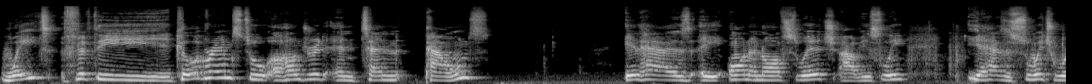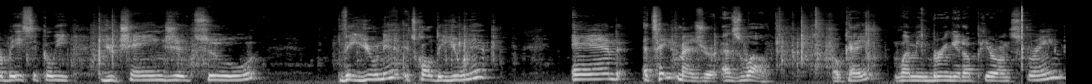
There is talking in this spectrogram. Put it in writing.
weight 50 kilograms to 110 pounds. It has a on and off switch, obviously. It has a switch where basically you change it to the unit. It's called the unit. And a tape measure as well. Okay, let me bring it up here on screen.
